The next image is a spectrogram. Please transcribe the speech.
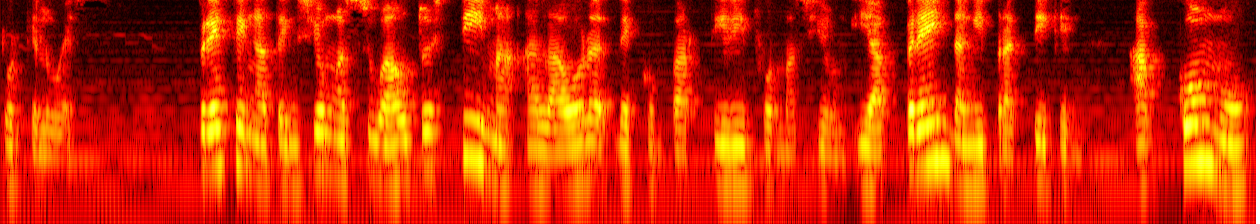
porque lo es presten atención a su autoestima a la hora de compartir información y aprendan y practiquen a cómo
